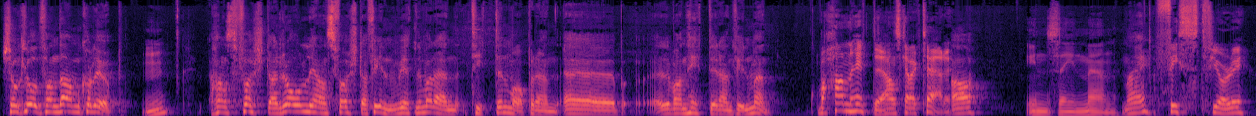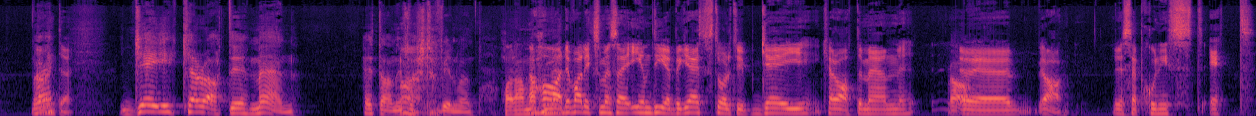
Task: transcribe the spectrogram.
Jean-Claude Van Damme kollar jag upp. Hans första roll i hans första film, vet ni vad den titeln var på den? Eh, eller vad han hette i den filmen? Vad han hette, hans karaktär? Ja. Insane man. Nej. Fist Fury? Jag Nej. inte. Gay Karate Man hette han i Ah. första filmen. Har han Jaha, det var liksom en sån här EMDB-grej, så står det typ gay, karateman, Ja. eh, ja, receptionist 1.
